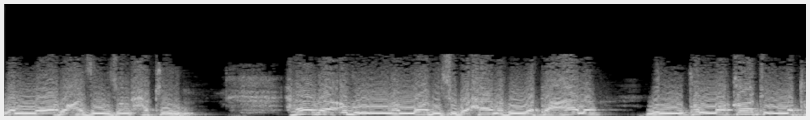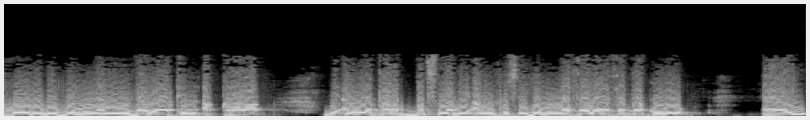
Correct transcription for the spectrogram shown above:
والله عزيز حكيم. هذا أمر من الله سبحانه وتعالى للمطلقات المدخول بهن من ذوات أقراء بأن يتربصن بأنفسهن ثلاثة قروء أي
